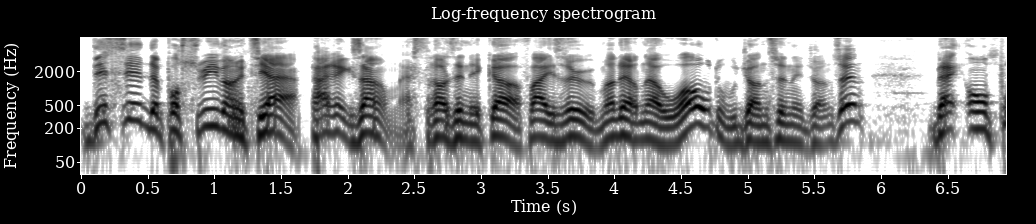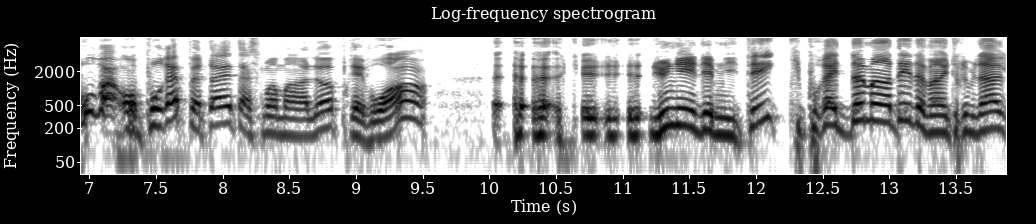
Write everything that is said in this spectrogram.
décide de poursuivre un tiers, par exemple AstraZeneca, Pfizer, Moderna ou autre, ou Johnson Johnson, ben on pourra, on pourrait peut-être à ce moment-là prévoir euh, euh, une indemnité qui pourrait être demandée devant un tribunal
